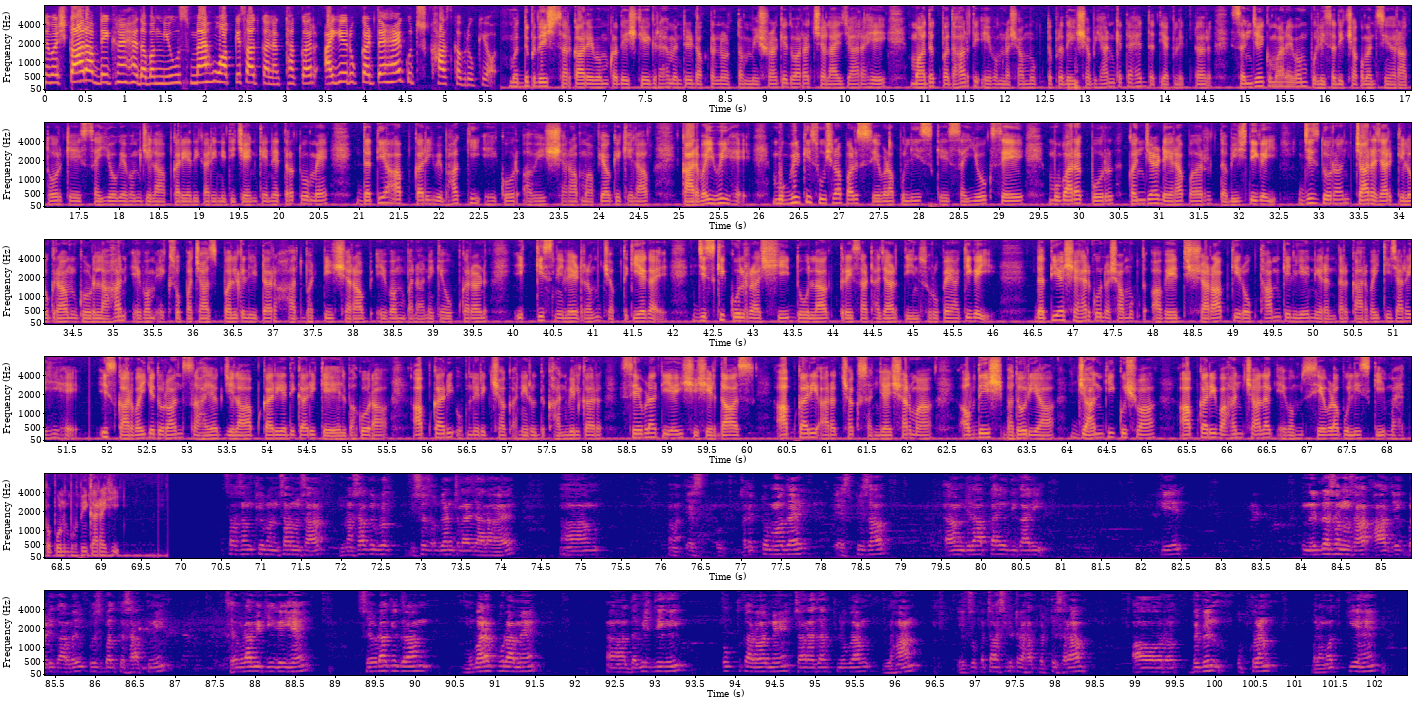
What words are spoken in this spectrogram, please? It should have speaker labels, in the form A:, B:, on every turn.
A: नमस्कार, आप देख रहे हैं दबंग न्यूज़। मैं हूँ आपके साथ कनक ठक्कर आइए रुक करते हैं कुछ खास खबरों की ओर।
B: मध्य प्रदेश सरकार एवं प्रदेश के गृह मंत्री डॉक्टर नरोत्तम मिश्रा के द्वारा चलाए जा रहे मादक पदार्थ एवं नशा मुक्त प्रदेश अभियान के तहत दतिया कलेक्टर संजय कुमार एवं पुलिस अधीक्षक अमन सिंह राठौर के सहयोग एवं जिला आबकारी अधिकारी निधि जैन के नेतृत्व में दतिया आबकारी विभाग की एक और अवैध शराब माफियाओं के खिलाफ कार्रवाई हुई है। मुखबिर की सूचना पर सेवड़ा पुलिस के सहयोग से मुबारकपुर, कंजर डेरा पर दबिश दी गई, जिस दौरान 4000 किलोग्राम गुड़लाहन एवं 150 बल्क लीटर हाथ भट्टी शराब एवं बनाने के उपकरण 21 नीले ड्रम जब्त किए गए, जिसकी कुल राशि दो लाख तिरसठ हज़ार तीन सौ रुपये आकी गई। दतिया शहर को नशा मुक्त अवैध शराब की रोकथाम के लिए निरंतर कार्रवाई की जा रही है। इस कार्रवाई के दौरान सहायक जिला आबकारी अधिकारी के एल भगोरा, आबकारी उप निरीक्षक अनिरुद्ध खानविलकर, सेवड़ा टीआई शिशिर दास, आबकारी आरक्षक संजय शर्मा, अवधेश भदौरिया, जानकी कुशवाहा आबकारी वाहन चालक एवं सेवड़ा पुलिस की महत्वपूर्ण भूमिका रही।
C: शासन के मंशानुसार नशा के विरुद्ध विशेष अभियान चलाया जा रहा है। एस कलेक्टर महोदय, एसपी साहब एवं जिला आबकारी अधिकारी के निर्देशानुसार आज एक बड़ी कार्रवाई पुलिस बल के साथ में सेवड़ा में की गई है। सेवड़ा के ग्राम मुबारकपुरा में दबिश दी गई। उक्त कार्रवाई में 4000 किलोग्राम लहान 150 लीटर हाथ भट्टी शराब और विभिन्न उपकरण बरामद किए हैं,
